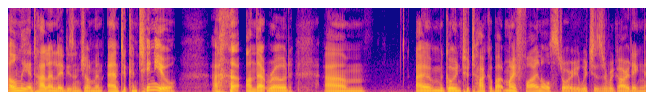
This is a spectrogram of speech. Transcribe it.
Only in Thailand, ladies and gentlemen. And to continue uh, on that road, um, I'm going to talk about my final story, which is regarding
